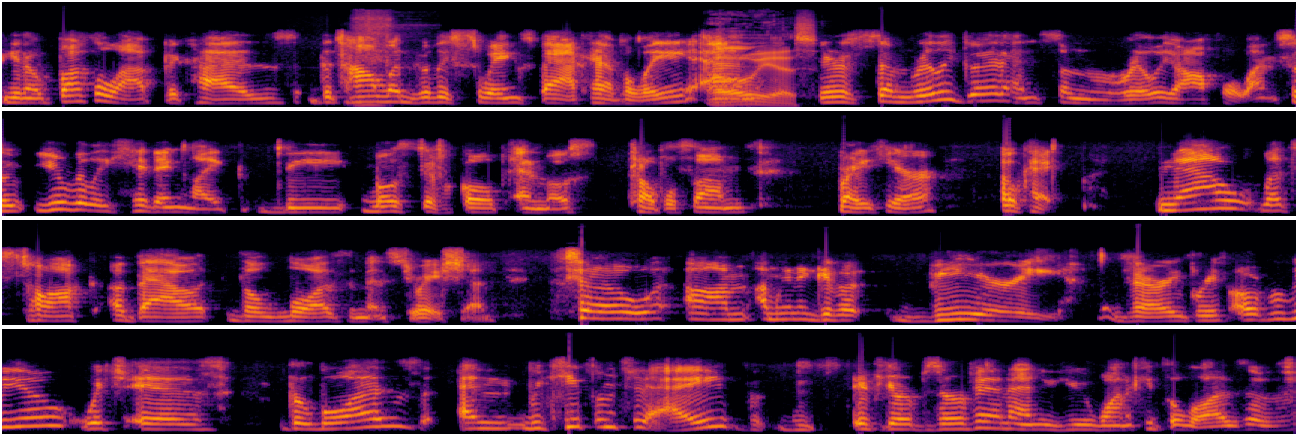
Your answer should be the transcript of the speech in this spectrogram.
you know, buckle up because the Talmud really swings back heavily. oh, yes. There's some really good and some really awful ones. So you're really hitting like the most difficult and most troublesome right here. Okay. Now let's talk about the laws of menstruation. So um, I'm going to give a very, very brief overview, which is the laws, and we keep them today. If you're observant and you want to keep the laws of,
